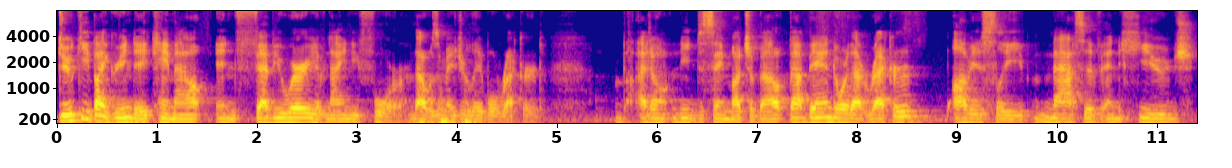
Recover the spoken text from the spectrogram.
Dookie by Green Day came out in February of 94. That was a major label record. I don't need to say much about that band or that record. Obviously, massive and huge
